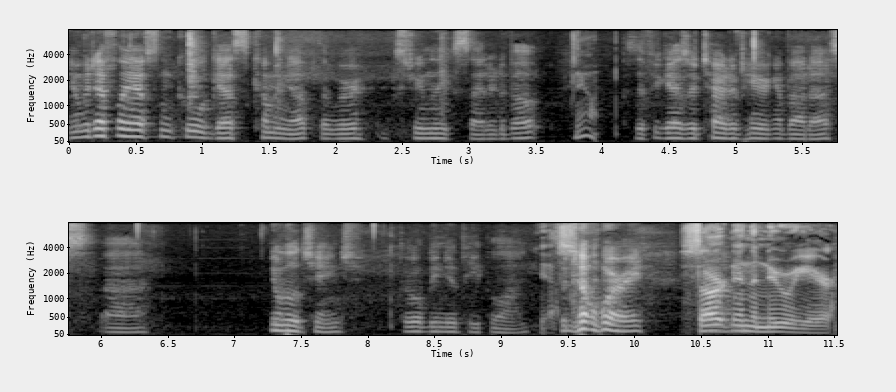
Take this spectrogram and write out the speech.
And we definitely have some cool guests coming up that we're extremely excited about. Yeah. 'Cause if you guys are tired of hearing about us, uh, it will change. There will be new people on. Yes. So don't worry. Starting in the new year,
